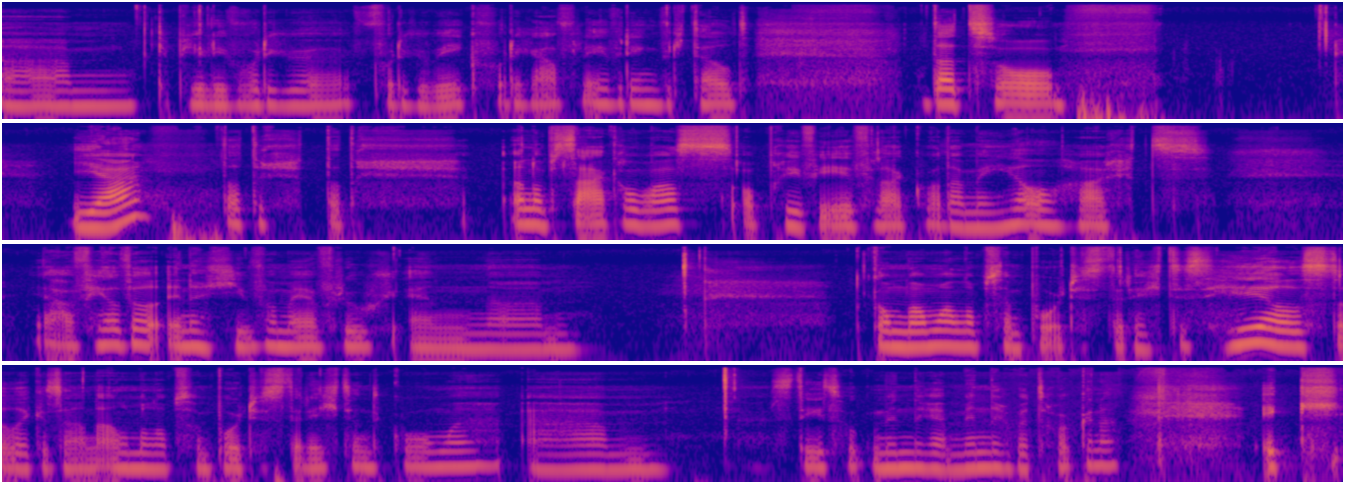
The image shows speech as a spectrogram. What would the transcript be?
um, ik heb jullie vorige, vorige week, vorige aflevering verteld dat zo, ja, dat er, dat er een obstakel was op privévlak, wat dat me heel hard, ja, heel veel energie van mij vroeg. En um, komt allemaal op zijn poortjes terecht. Het is heel stilletjes aan allemaal op zijn poortjes terecht te komen. Um, steeds ook minder en minder betrokkenen. Ik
